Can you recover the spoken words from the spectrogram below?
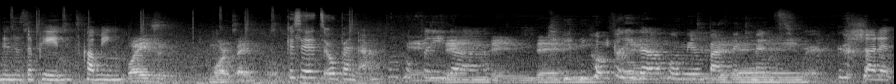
This is the pain. It's coming. Why is it more painful? Because it's open na. Hopefully Ding, the... ding, ding, Hopefully the homeopathic meds ding. work. Shut it,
